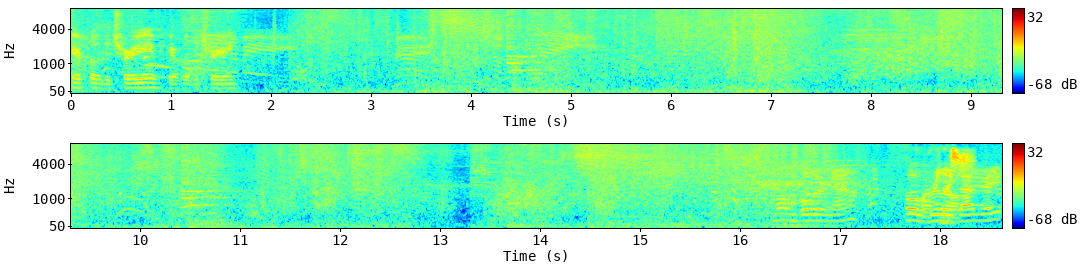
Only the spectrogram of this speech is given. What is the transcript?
Careful of the tree. Be careful of the tree. Molten Boulder now. Oh, Watch really out. bad bait.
